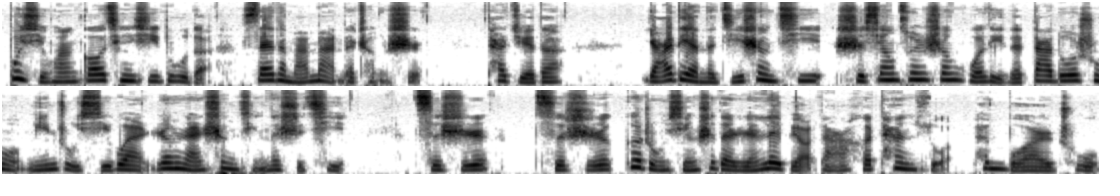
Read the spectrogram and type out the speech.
不喜欢高清晰度的塞得满满的城市。他觉得雅典的极盛期是乡村生活里的大多数民主习惯仍然盛行的时期，此时。此时，各种形式的人类表达和探索喷薄而出。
